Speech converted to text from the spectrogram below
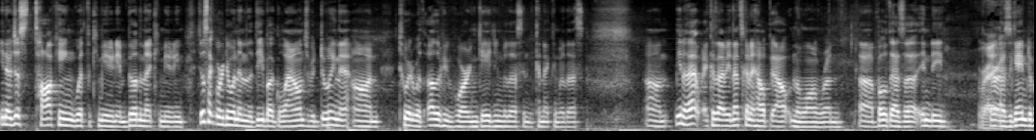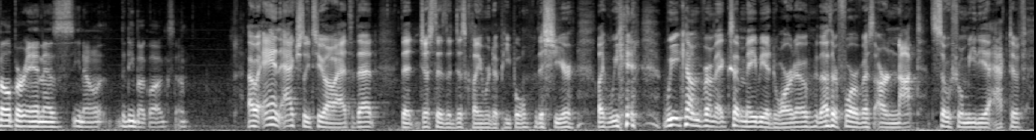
you know, just talking with the community and building that community, just like we're doing in the debug lounge. We're doing that on Twitter with other people who are engaging with us and connecting with us. Um, you know, that because I mean that's going to help out in the long run, uh, both as a indie right. or as a game developer and as you know the debug log. So Oh, and actually, too, I'll add to that that just as a disclaimer to people this year, like we we come from, except maybe Eduardo, the other four of us are not social media active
